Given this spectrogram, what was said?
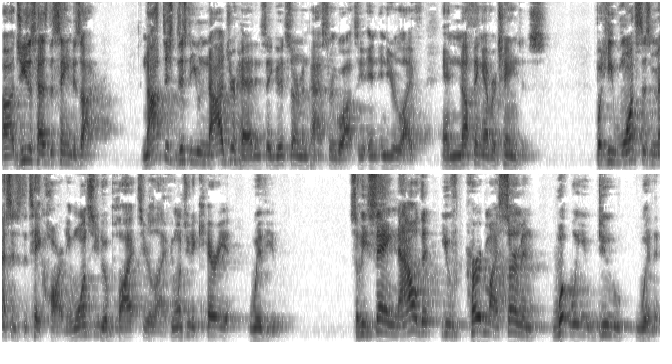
uh, Jesus has the same desire. Not just, just that you nod your head and say, good sermon, pastor, and go out to, in, into your life, and nothing ever changes. But he wants this message to take heart. And he wants you to apply it to your life. He wants you to carry it with you. So he's saying, now that you've heard my sermon, what will you do with it?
